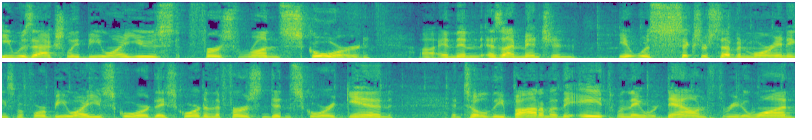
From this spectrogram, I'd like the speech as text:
He was actually BYU's first run scored. Uh, and then, as I mentioned, it was six or seven more innings before BYU scored. They scored in the first and didn't score again until the bottom of the eighth when they were down three to one.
